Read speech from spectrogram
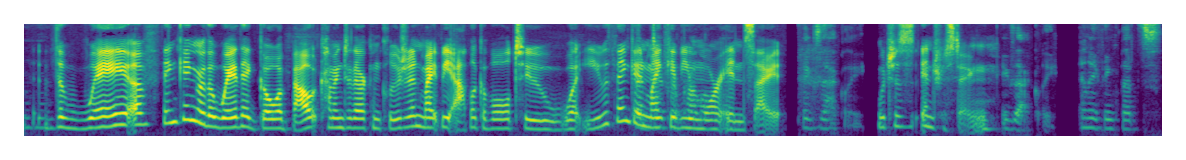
Mhm. the way of thinking or the way they go about coming to their conclusion might be applicable to what you think and might give you problem, more insight, Exactly. which is interesting. Exactly. And I think that's,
